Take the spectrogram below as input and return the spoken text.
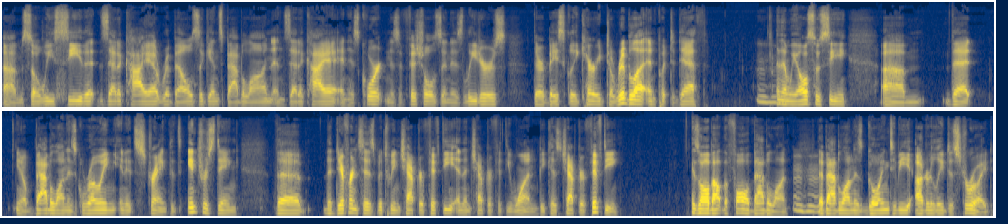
Um, so we see that Zedekiah rebels against Babylon, and Zedekiah and his court and his officials and his leaders they're basically carried to Riblah and put to death. Mm-hmm. And then we also see um, that you know Babylon is growing in its strength. It's interesting the the differences between chapter 50 and then chapter 51 because chapter 50 is all about the fall of Babylon. Mm-hmm. That Babylon is going to be utterly destroyed.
